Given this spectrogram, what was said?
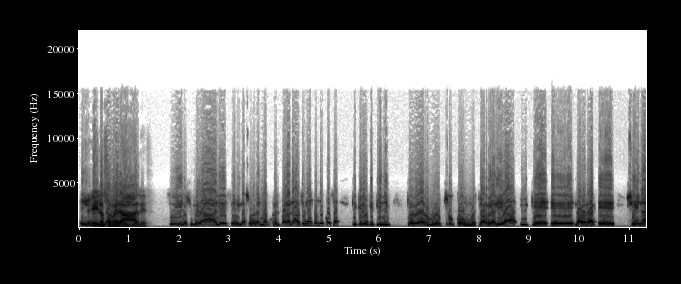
Y, los humedales sí, los humedales, eh, la soberanía por el Paraná, o un montón de cosas que creo que tienen que ver mucho con nuestra realidad y que eh, la verdad que llena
